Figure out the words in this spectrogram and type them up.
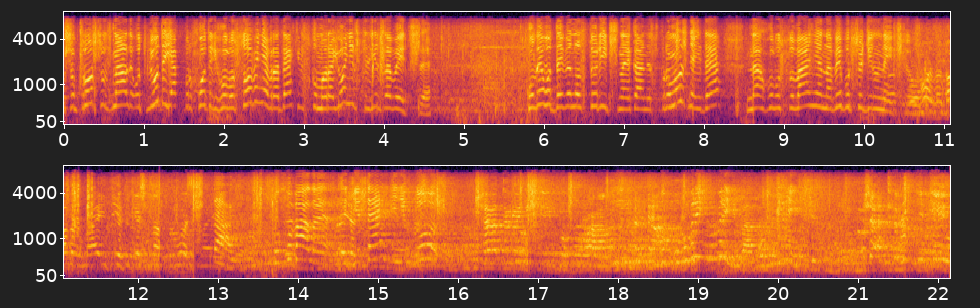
Щоб прошу знали, от люди, як проходить голосування в Радехівському районі в селі Завидше. Коли от 90-річна, яка неспроможня, йде на голосування на виборчу дільницю. Добре, має йти, таке ж нас. Так, поховали дітей і ніхто... Четверо дітей поховали. Говоріть, говоріть, бабу, говоріть. Четверо дітей.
